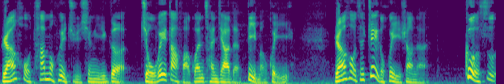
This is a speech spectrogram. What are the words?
然后他们会举行一个九位大法官参加的闭门会议，然后在这个会议上呢，各自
